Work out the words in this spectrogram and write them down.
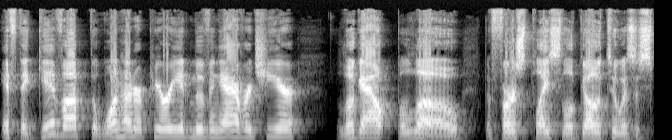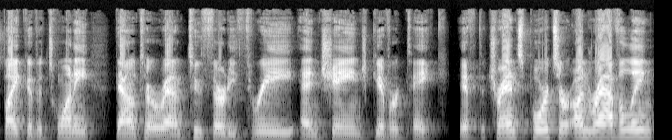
If they give up the 100 period moving average here, look out below. The first place they'll go to is a spike of the 20 down to around 233 and change, give or take. If the transports are unraveling,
